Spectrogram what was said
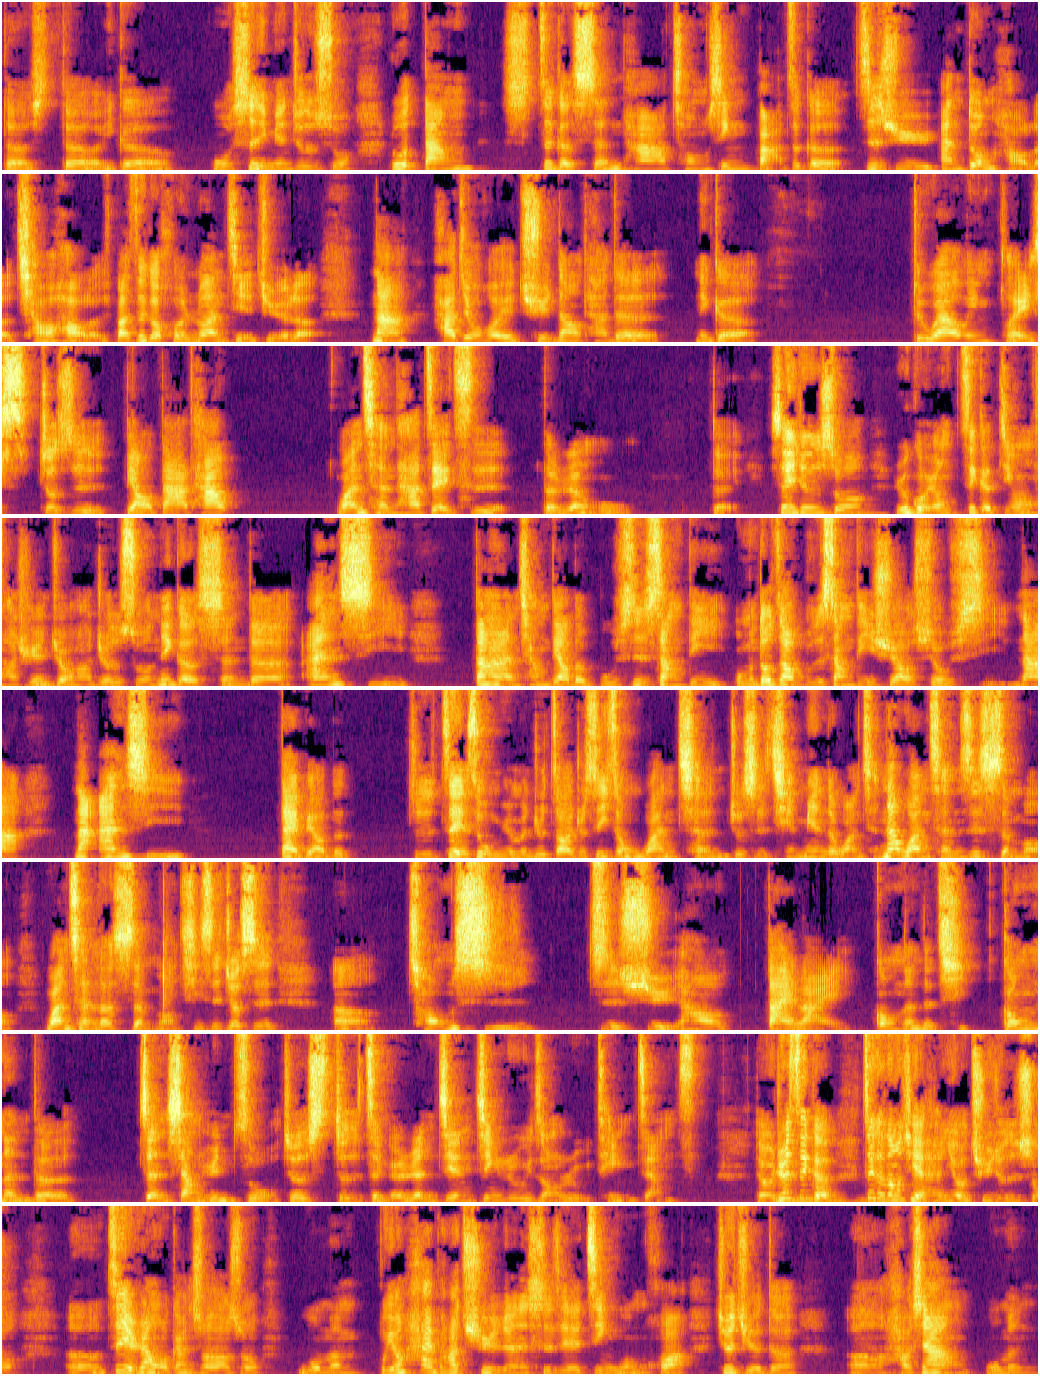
的的一个模式里面，就是说，如果当这个神他重新把这个秩序安顿好了、瞧好了，把这个混乱解决了，那他就会去到他的那个 dwelling place，就是表达他完成他这次的任务。对，所以就是说，如果用这个经文化去研究的话，就是说，那个神的安息，当然强调的不是上帝，我们都知道不是上帝需要休息，那。那安息代表的，就是这也是我们原本就知道，就是一种完成，就是前面的完成。那完成是什么？完成了什么？其实就是呃，重拾秩序，然后带来功能的起功能的正向运作，就是就是整个人间进入一种 routine 这样子。对，我觉得这个、嗯、这个东西也很有趣，就是说，呃，这也让我感受到说，我们不用害怕去认识这些静文化，就觉得。呃，好像我们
